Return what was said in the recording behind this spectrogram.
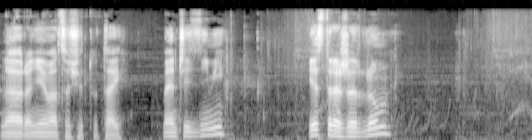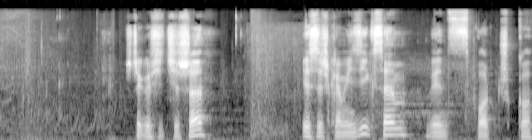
Dobra, nie ma co się tutaj męczyć z nimi. Jest treasure room. Z czego się cieszę. Jest też kamień z X-em, więc spoczko.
